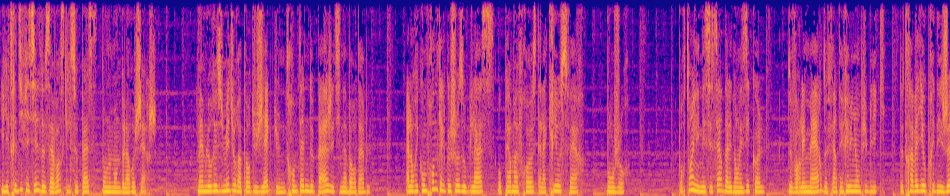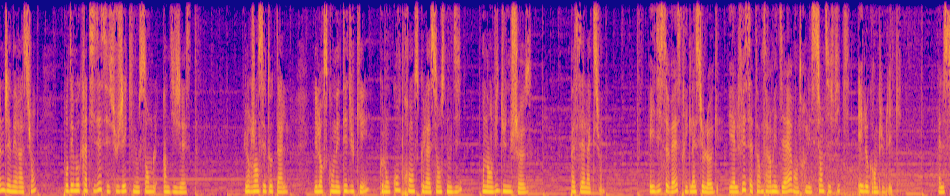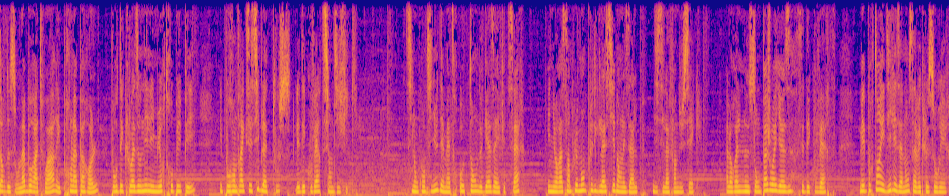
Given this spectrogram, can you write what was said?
Il est très difficile de savoir ce qu'il se passe dans le monde de la recherche. Même le résumé du rapport du GIEC d'une trentaine de pages est inabordable. Alors y comprendre quelque chose aux glaces, au permafrost, à la cryosphère, bonjour. Pourtant, il est nécessaire d'aller dans les écoles, de voir les maires, de faire des réunions publiques, de travailler auprès des jeunes générations pour démocratiser ces sujets qui nous semblent indigestes. L'urgence est totale, et lorsqu'on est éduqué, que l'on comprend ce que la science nous dit, on a envie d'une chose, passer à l'action. Heidi Sevestre est glaciologue, et elle fait cet intermédiaire entre les scientifiques et le grand public. Elle sort de son laboratoire et prend la parole pour décloisonner les murs trop épais et pour rendre accessibles à tous les découvertes scientifiques. Si l'on continue d'émettre autant de gaz à effet de serre, il n'y aura simplement plus de glaciers dans les Alpes d'ici la fin du siècle. Alors elles ne sont pas joyeuses, ces découvertes, mais pourtant Eddie les annonce avec le sourire.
